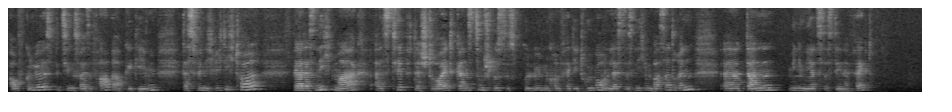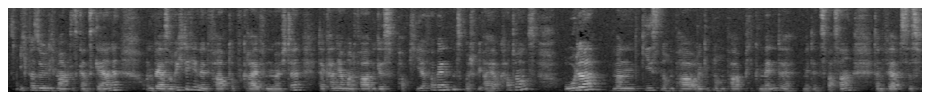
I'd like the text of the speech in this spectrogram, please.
aufgelöst bzw. Farbe abgegeben. Das finde ich richtig toll. Wer das nicht mag, als Tipp, der streut ganz zum Schluss das Blütenkonfetti drüber und lässt es nicht im Wasser drin. Äh, dann minimiert es den Effekt. Ich persönlich mag das ganz gerne und wer so richtig in den Farbtopf greifen möchte, der kann ja mal farbiges Papier verwenden, zum Beispiel Eierkartons oder man gießt noch ein paar oder gibt noch ein paar Pigmente mit ins Wasser, dann färbt das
